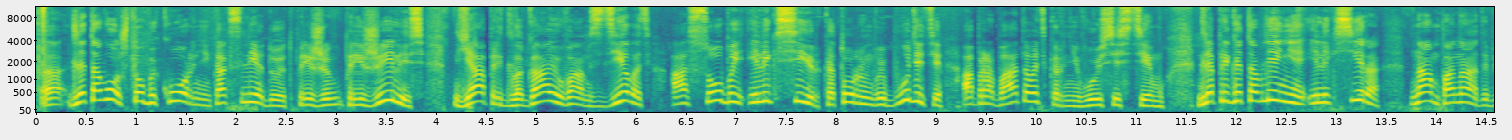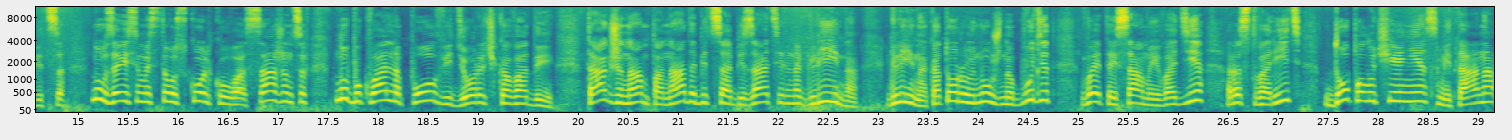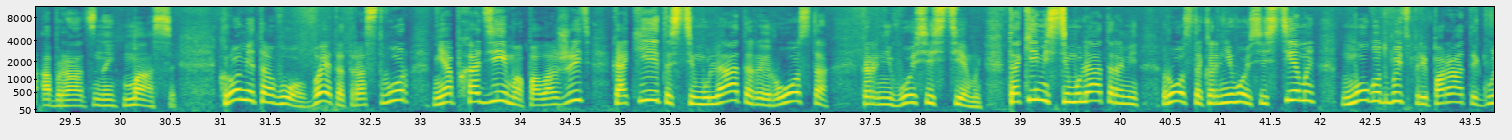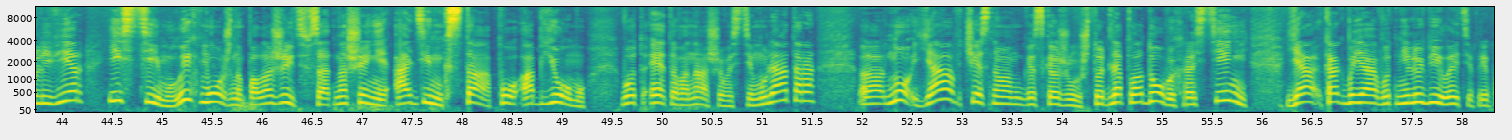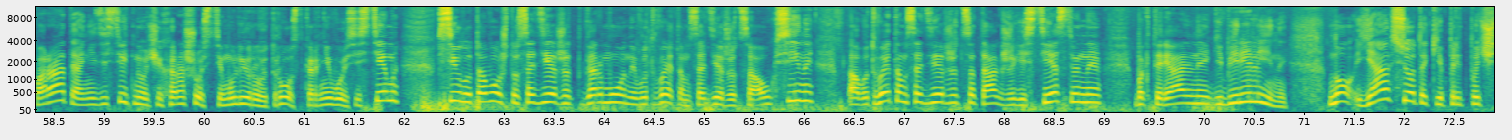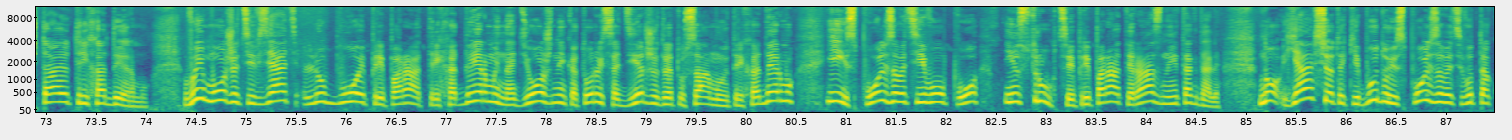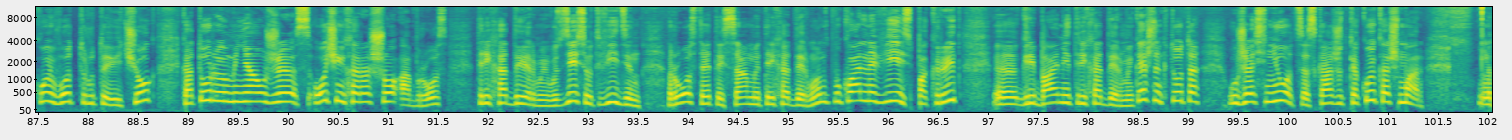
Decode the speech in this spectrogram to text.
Э, для того, чтобы корни как следует прижились, я предлагаю вам сделать особый эликсир, которым вы будете обрабатывать корневую систему. Для приготовления эликсира нам понадобится, ну, в зависимости от того, сколько у вас саженцев, ну, буквально пол ведерочка воды. Также нам понадобится обязательно глина, глина, которую нужно будет в этой самой воде растворить до получения сметанообразной растительной массы. Кроме того, в этот раствор необходимо положить какие-то стимуляторы роста корневой системы. Такими стимуляторами роста корневой системы могут быть препараты Гулливер и Стимул. Их можно положить в соотношении 1 к 100 по объему вот этого нашего стимулятора. Э, но я, честно вам скажу, что для плодовых растений, я, как бы я вот не любил эти препараты, они действительно очень хорошо стимулируют рост корневой системы. В силу того, что содержат гормоны, вот в этом содержатся ауксины, а вот в этом содержатся также естественные бактериальные гиберелины. Но я все-таки предпочитаю триходерму. Вы можете взять любой препарат триходермы, надежный, который содержит эту самую триходерму, и использовать его по инструкции. Препараты разные и так далее. Но я все-таки буду использовать вот такой вот трутовичок, который у меня уже очень хорошо оброс триходермой. Вот здесь вот виден рост этой самой триходермы. Он буквально весь покрыт э, грибами триходермы. Конечно, кто-то ужаснется, скажет, какой кошмар.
